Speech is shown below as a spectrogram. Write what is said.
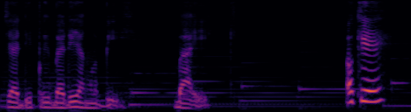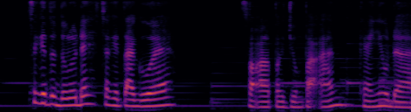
jadi pribadi yang lebih baik. Oke, segitu dulu deh cerita gue soal perjumpaan. Kayaknya udah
